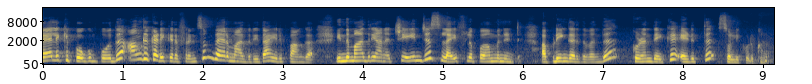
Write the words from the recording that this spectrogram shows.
வேலைக்கு போகும்போது அங்கே கிடைக்கிற ஃப்ரெண்ட்ஸும் வேற மாதிரி தான் இருப்பாங்க. இந்த மாதிரியான சேஞ்சஸ் லைஃப்பில் பெர்மனெண்ட் அப்படிங்கிறது வந்து குழந்தைக்கு எடுத்து சொல்லி கொடுக்கணும்.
